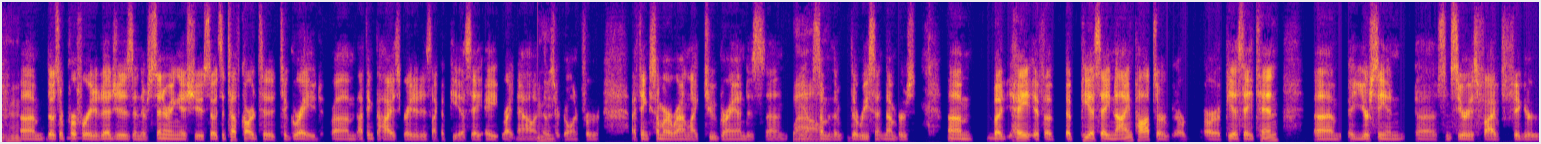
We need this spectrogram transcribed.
Mm-hmm. Um, those are mm-hmm. perforated edges, and there's centering issues, so it's a tough card to to grade. Um, I think the highest graded is like a PSA eight right now, and mm-hmm. those are going for, I think somewhere around like two grand is um, wow. you know, some of the the recent numbers. Um, but hey, if a, a PSA nine pops or, or or a PSA ten, um, you're seeing uh, some serious five figure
